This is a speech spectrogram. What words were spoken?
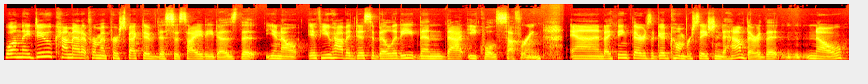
well, and they do come at it from a perspective this society does that, you know, if you have a disability, then that equals suffering. And I think there's a good conversation to have there that no,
